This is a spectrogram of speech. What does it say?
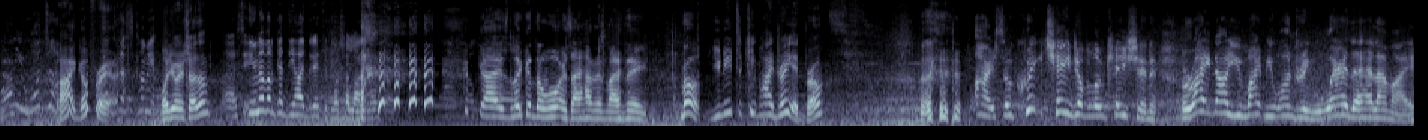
Only water. All right, go for it. Just come here. What do you want to show them? Uh, see, you never get dehydrated, mashallah. Guys, look at the waters I have in my thing. Bro, you need to keep hydrated, bro. Alright, so quick change of location. Right now you might be wondering where the hell am I?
